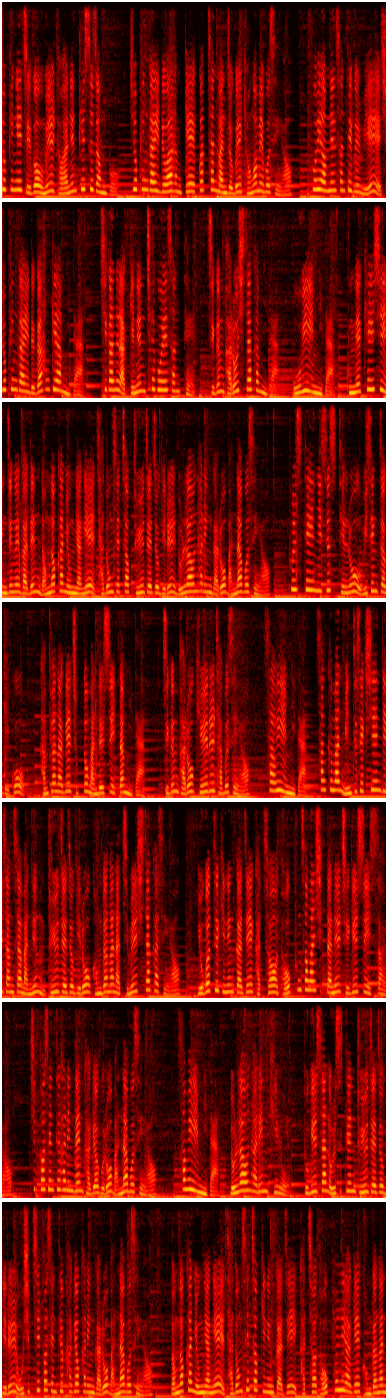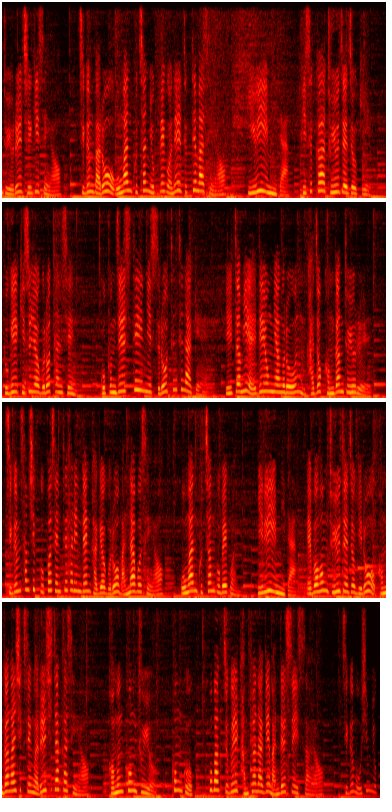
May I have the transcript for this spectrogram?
쇼핑의 즐거움을 더하는 필수 정보. 쇼핑 가이드와 함께 꽉 찬 만족을 경험해보세요. 후회 없는 선택을 위해 쇼핑 가이드가 함께합니다. 시간을 아끼는 최고의 선택. 지금 바로 시작합니다. 5위입니다. 국내 KC 인증을 받은 넉넉한 용량의 자동 세척 두유 제조기를 놀라운 할인가로 만나보세요. 풀 스테인리스 스틸로 위생적이고 간편하게 죽도 만들 수 있답니다. 지금 바로 기회를 잡으세요. 4위입니다. 상큼한 민트색 C&D 상사 만능 두유 제조기로 건강한 아침을 시작하세요. 요거트 기능까지 갖춰 더욱 풍성한 식단을 즐길 수 있어요. 10% 할인된 가격으로 만나보세요. 3위입니다. 놀라운 할인 기회. 독일산 올스텐 두유 제조기를 57% 파격 할인가로 만나보세요. 넉넉한 용량의 자동 세척 기능까지 갖춰 더욱 편리하게 건강한 두유를 즐기세요. 지금 바로 59,600원에 득템하세요. 2위입니다. 비스카 두유 제조기. 독일 기술력으로 탄생. 고품질 스테인리스로 튼튼하게 1.2LD 용량으로 온 가족 건강 두유를 지금 39% 할인된 가격으로 만나보세요. 59,900원. 1위입니다. 에버홈 두유 제조기로 건강한 식생활을 시작하세요. 검은 콩 두유, 콩국, 호박죽을 간편하게 만들 수 있어요. 지금 56%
